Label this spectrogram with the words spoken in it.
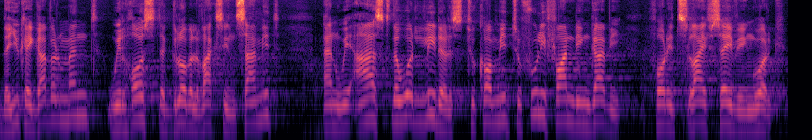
the UK government will host the Global Vaccine Summit, and we ask the world leaders to commit to fully funding Gavi for its life saving work.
